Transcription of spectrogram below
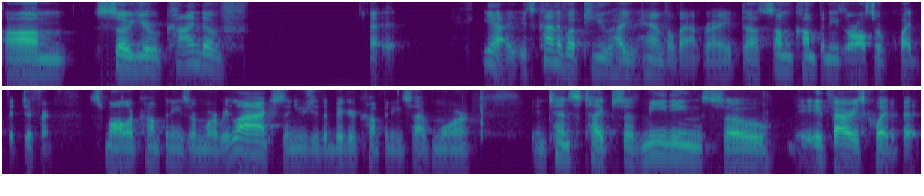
Um, so you're kind of, uh, yeah, it's kind of up to you how you handle that, right? Uh, some companies are also quite a bit different. Smaller companies are more relaxed, and usually the bigger companies have more intense types of meetings. So it varies quite a bit.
